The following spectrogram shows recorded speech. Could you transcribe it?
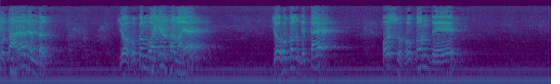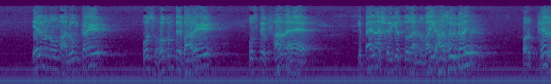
متحرہ دے اندر جو حکم معین فرمایا ہے، جو حکم دیتا ہے، اس حکم دے علم نو معلوم کرے، اس حکم دے بارے اس سے فرض ہے کہ پہلا شریعت تو رہنمائی حاصل کرے اور پھر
